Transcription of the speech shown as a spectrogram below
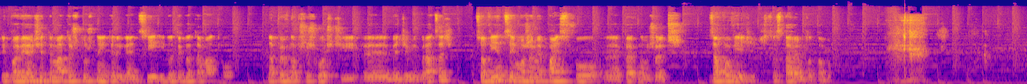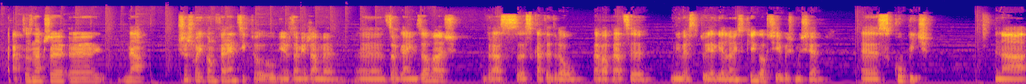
Czyli pojawiają się tematy sztucznej inteligencji i do tego tematu na pewno w przyszłości y, będziemy wracać. Co więcej, możemy Państwu pewną rzecz zapowiedzieć. Zostawiam to Tobie. Tak, to znaczy y, na przyszłej konferencji, którą również zamierzamy zorganizować wraz z Katedrą Prawa Pracy Uniwersytetu Jagiellońskiego, chcielibyśmy się skupić na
